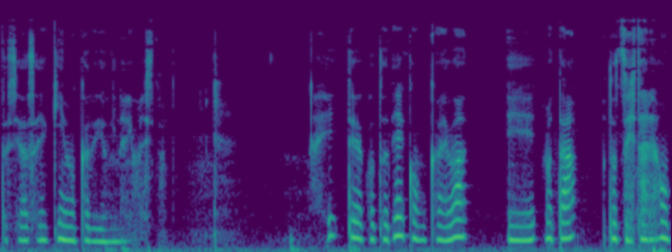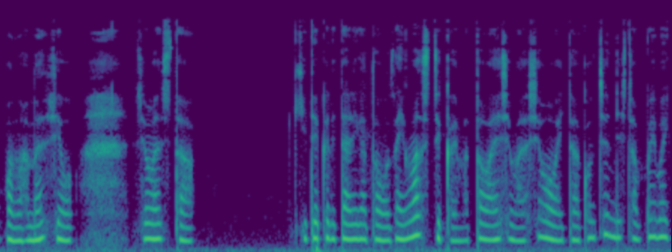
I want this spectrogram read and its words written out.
私は最近分かるようになりました。はい。ということで今回は、えー、またどついたれ本舗の話をしました。聞いてくれてありがとうございます。次回またお会いしましょう。お相手はこんちゅんでした。バイバイ。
